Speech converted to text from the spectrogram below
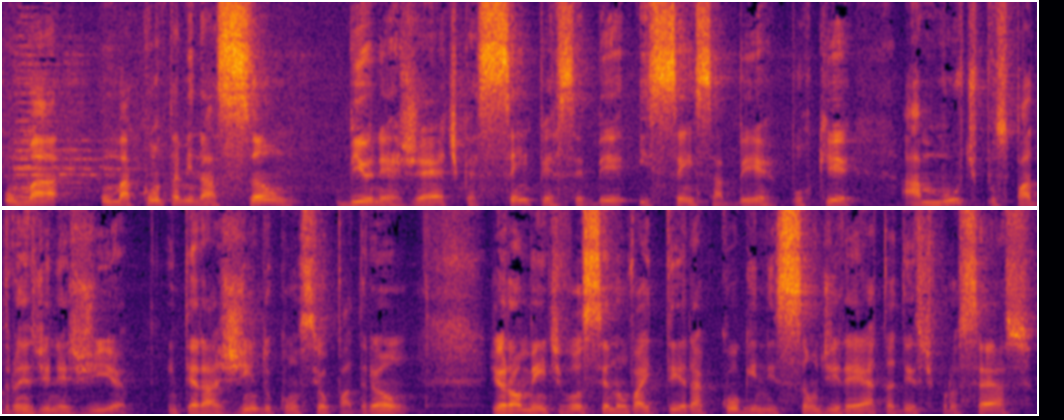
uma, uma contaminação bioenergética sem perceber e sem saber, porque há múltiplos padrões de energia interagindo com o seu padrão, geralmente você não vai ter a cognição direta deste processo,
